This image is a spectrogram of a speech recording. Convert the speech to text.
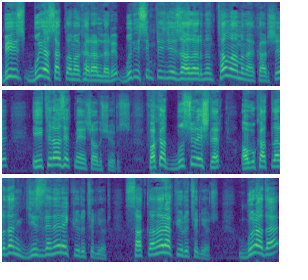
Biz bu yasaklama kararları, bu disiplin cezalarının tamamına karşı itiraz etmeye çalışıyoruz. Fakat bu süreçler avukatlardan gizlenerek yürütülüyor, saklanarak yürütülüyor. Burada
